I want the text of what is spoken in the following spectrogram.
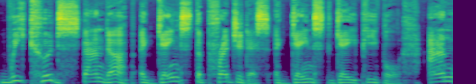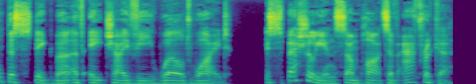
We could stand up against the prejudice against gay people and the stigma of HIV worldwide especially in some parts of Africa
